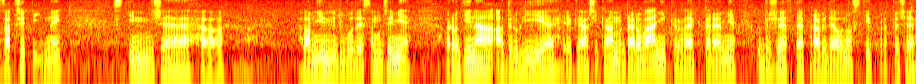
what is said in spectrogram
za tři týdny s tím, že eh, hlavními důvody je samozřejmě rodina a druhý je, jak já říkám, darování krve, které mě udržuje v té pravidelnosti, protože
